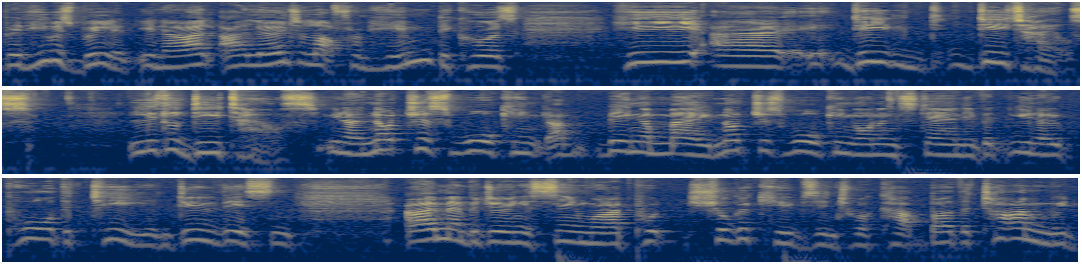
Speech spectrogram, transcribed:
but he was brilliant. You know, I, I learned a lot from him because he uh, de- details. Little details, you know, not just walking, um, being a maid, not just walking on and standing, but you know, pour the tea and do this. And I remember doing a scene where I put sugar cubes into a cup. By the time we'd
